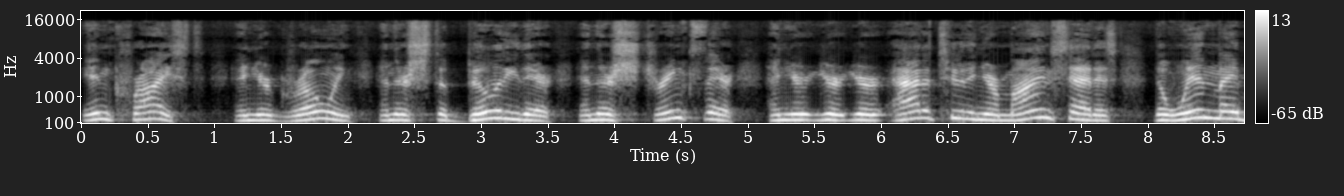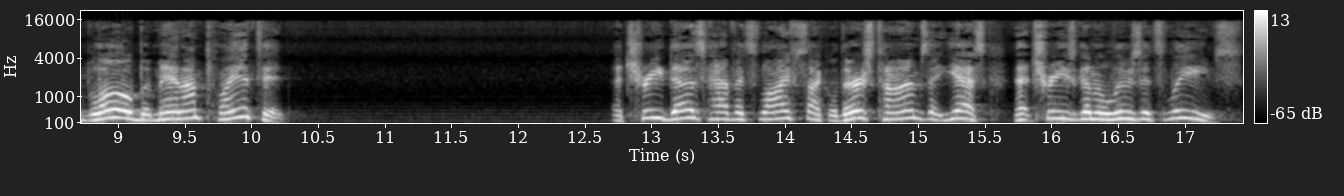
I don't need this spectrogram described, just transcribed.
in Christ? And you're growing, and there's stability there, and there's strength there, and your, your, your attitude and your mindset is the wind may blow, but man, I'm planted. A tree does have its life cycle. There's times that, yes, that tree is going to lose its leaves.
